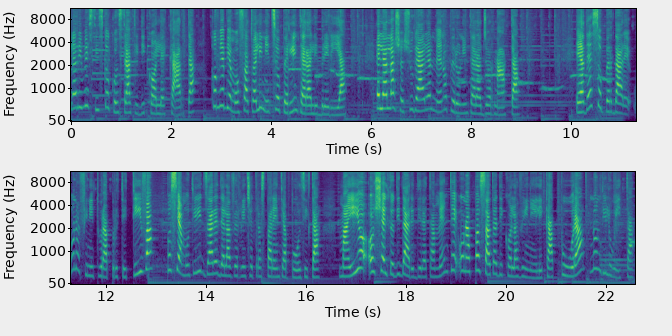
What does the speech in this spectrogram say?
la rivestisco con strati di colla e carta come abbiamo fatto all'inizio per l'intera libreria e la lascio asciugare almeno per un'intera giornata. E adesso per dare una finitura protettiva possiamo utilizzare della vernice trasparente apposita, ma io ho scelto di dare direttamente una passata di colla vinilica pura, non diluita,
